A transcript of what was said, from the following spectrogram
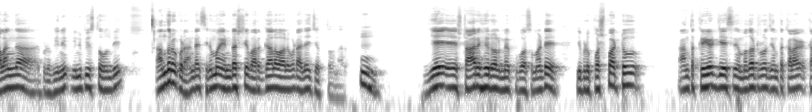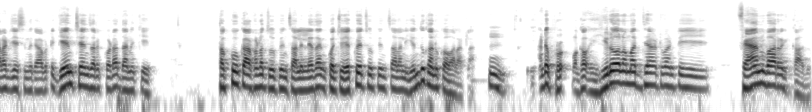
బలంగా ఇప్పుడు విని వినిపిస్తూ ఉంది. అందరూ కూడా అంటే సినిమా ఇండస్ట్రీ వర్గాల వాళ్ళు కూడా అదే చెప్తున్నారు ఏ ఏ స్టార్ హీరోల మెప్పు కోసం? అంటే ఇప్పుడు పుష్ప టూ అంత క్రియేట్ చేసింది మొదటి రోజు ఇంత కల కలెక్ట్ చేసింది కాబట్టి గేమ్ చేంజర్ కూడా దానికి తక్కువ కాకుండా చూపించాలి లేదా కొంచెం ఎక్కువే చూపించాలని ఎందుకు అనుకోవాలి అట్లా? అంటే ప్రొ- ఒక హీరోల మధ్య అటువంటి ఫ్యాన్ వార్ కాదు.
